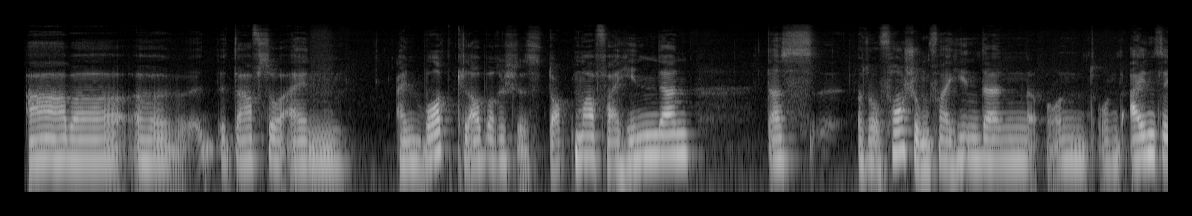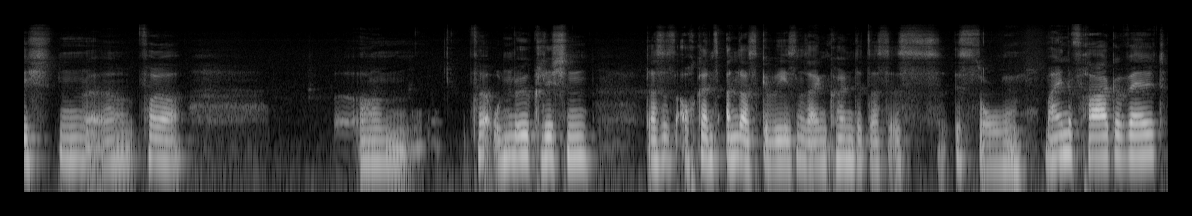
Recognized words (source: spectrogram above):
aber äh, darf so ein, ein wortglauberisches Dogma verhindern, dass also Forschung verhindern und, und Einsichten äh, ver, ähm, verunmöglichen, dass es auch ganz anders gewesen sein könnte. Das ist, ist so meine Fragewelt.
